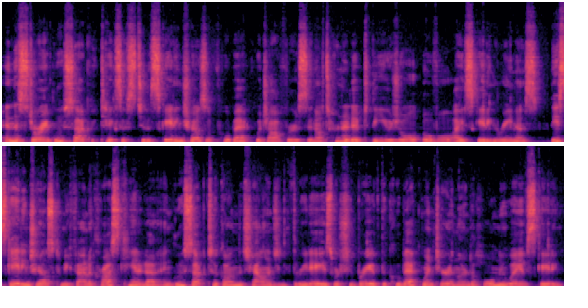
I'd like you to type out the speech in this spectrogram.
In this story, Glusac takes us to the skating trails of Quebec, which offers an alternative to the usual oval ice skating arenas. These skating trails can be found across Canada, and Glusac took on the challenge in three days where she braved the Quebec winter and learned a whole new way of skating.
